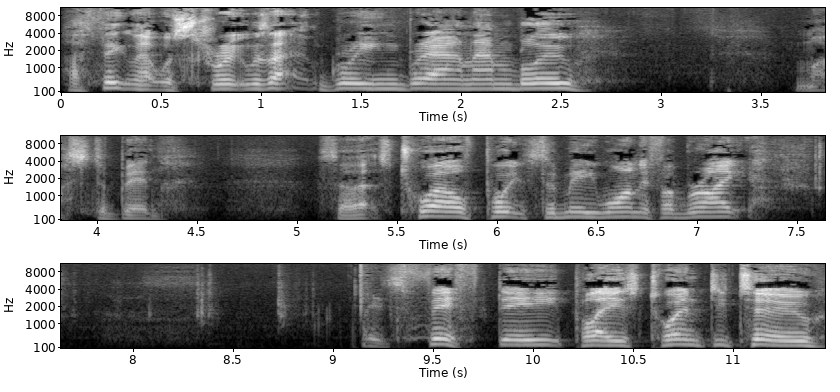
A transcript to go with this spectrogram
I think that was three. Was that green, brown, and blue? Must have been. So that's 12 points to me, one if I'm right. It's 50, plays 22.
